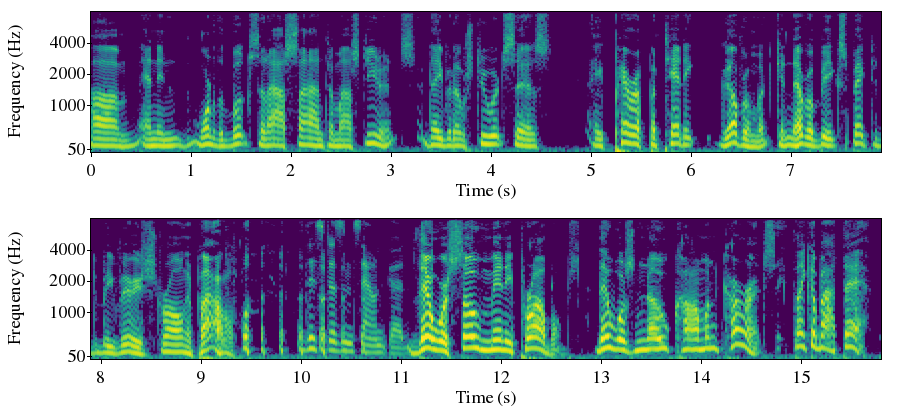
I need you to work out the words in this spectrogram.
Um, and in one of the books that I assigned to my students, David O. Stewart says, a peripatetic government can never be expected to be very strong and powerful. This doesn't sound good. there were so many problems. There was no common currency. Think about that.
